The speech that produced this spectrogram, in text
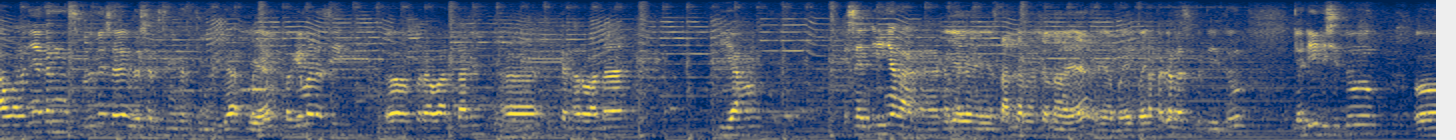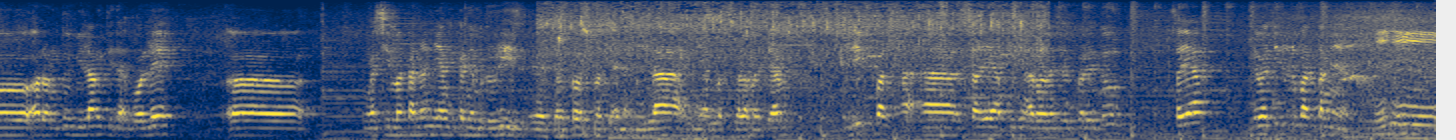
awalnya kan sebelumnya saya udah searching-searching juga. Ya. Bagaimana sih uh, perawatan uh, ikan arwana yang SNI-nya lah ya, ya, ya, standar nasional ya. Ya, baik baik. Katakanlah seperti itu. Jadi di situ uh, orang tuh bilang tidak boleh uh, ngasih makanan yang ikan yang berduri eh, contoh seperti anak nila ini apa segala macam. Jadi pas uh, saya punya arwana silver itu saya lewati dulu pantangnya. Hmm.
